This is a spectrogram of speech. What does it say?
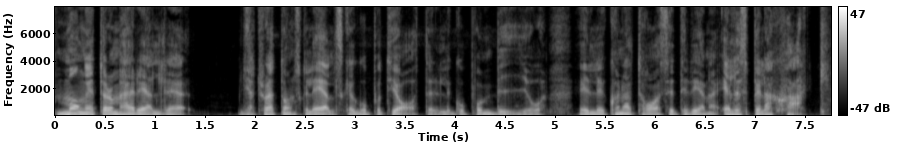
många av de här äldre jag tror att de skulle älska att gå på teater eller gå på en bio eller kunna ta sig till rena, eller spela schack.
